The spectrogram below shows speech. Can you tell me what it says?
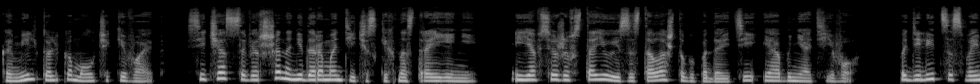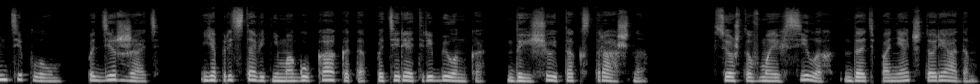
Камиль только молча кивает. Сейчас совершенно не до романтических настроений, и я все же встаю из-за стола, чтобы подойти и обнять его. Поделиться своим теплом, поддержать. Я представить не могу, как это — потерять ребенка, да еще и так страшно. Все, что в моих силах, дать понять, что рядом,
